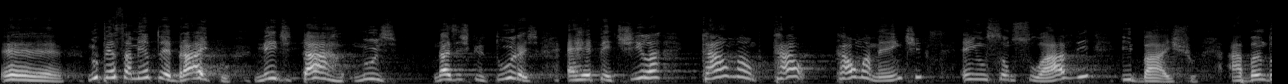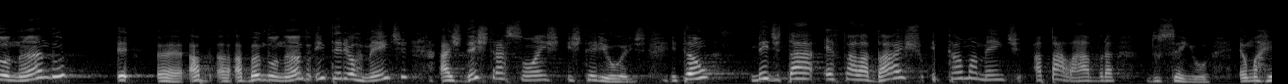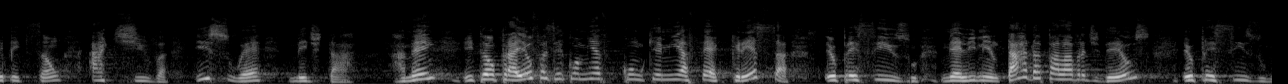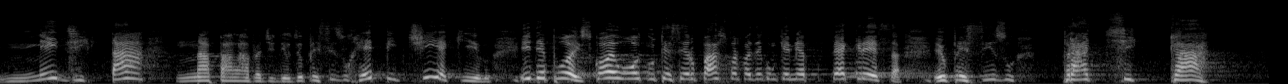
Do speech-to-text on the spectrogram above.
é, no pensamento hebraico, meditar nos, nas escrituras é repeti-la calma, cal, calmamente em um som suave e baixo, abandonando, é, ab, abandonando interiormente as distrações exteriores. Então, meditar é falar baixo e calmamente a palavra do Senhor. É uma repetição ativa. Isso é meditar. Amém? Então, para eu fazer com, minha, com que minha fé cresça, eu preciso me alimentar da palavra de Deus, eu preciso meditar na palavra de Deus, eu preciso repetir aquilo. E depois, qual é o, outro, o terceiro passo para fazer com que minha fé cresça? Eu preciso praticar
